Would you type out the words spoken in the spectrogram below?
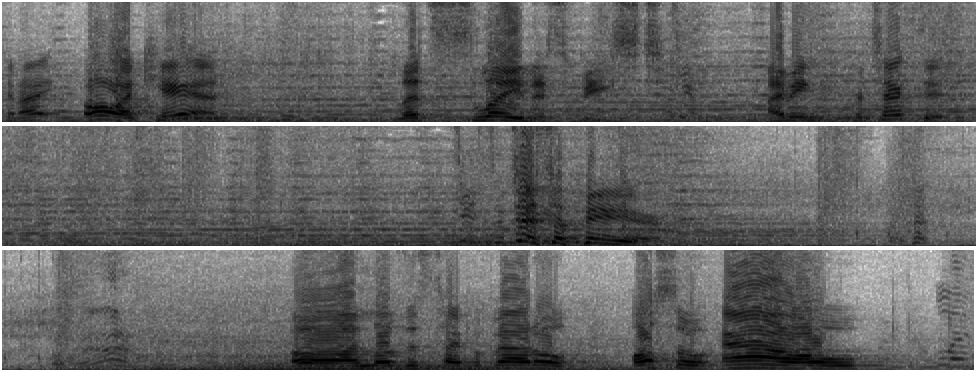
Can I? Oh, I can! Let's slay this beast! I mean, protect it! Disappear! Oh, I love this type of battle. Also, ow! Let's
